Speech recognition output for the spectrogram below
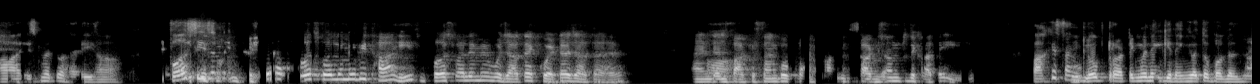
हाँ इसमें तो है ही हाँ। फ़र्स्ट सीज़न फ़र्स्ट वाले में भी था ही। फ़र्स्ट वाले में वो जाता है क्वेटा जाता है। एंड देन पाकिस्तान को पाकिस्तान तो दिखाते ही। पाकिस्तान ग्लोब ट्रॉटिंग में नहीं गिनेंगे तो बगल में।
